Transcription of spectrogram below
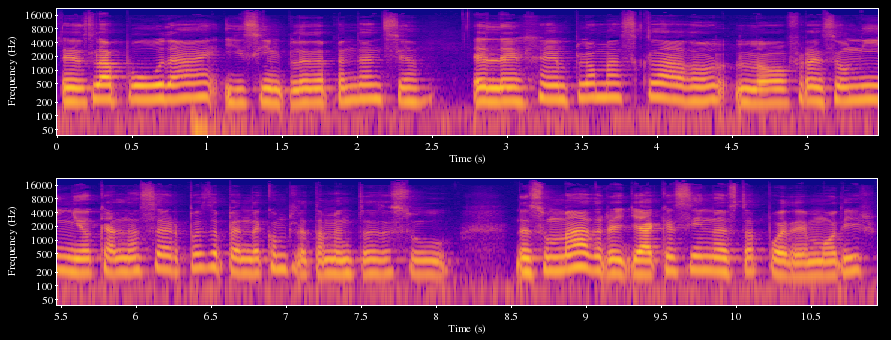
Es la pura y simple dependencia. El ejemplo más claro lo ofrece un niño que al nacer pues depende completamente de su, de su madre, ya que sin esta puede morir.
